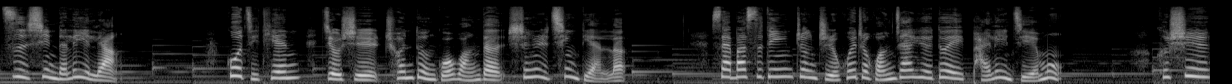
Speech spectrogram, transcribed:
自信的力量。过几天就是川顿国王的生日庆典了，塞巴斯丁正指挥着皇家乐队排练节目，可是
